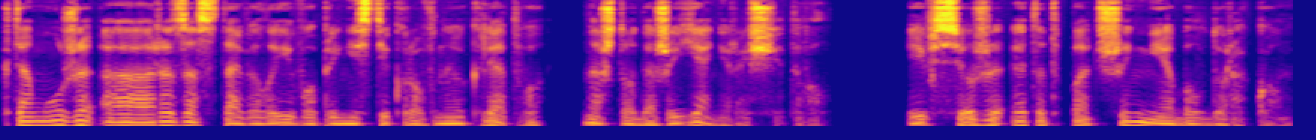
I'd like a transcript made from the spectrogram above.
К тому же Аара заставила его принести кровную клятву, на что даже я не рассчитывал. И все же этот падший не был дураком.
